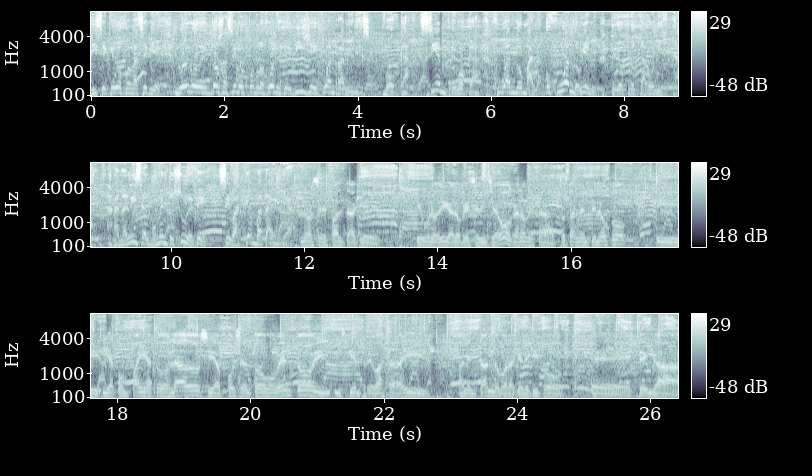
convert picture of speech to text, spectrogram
y se quedó con la serie luego del 2 a 0 por los goles de Villa y Juan Ramírez. Boca, siempre Boca, jugando mal o jugando bien, pero protagonista. Analiza el momento su DT, Sebastián Bataglia. No hace falta que que uno diga lo que es el hincha boca, ¿no? Que está totalmente loco y, acompaña a todos lados y apoya en todo momento y, siempre va a estar ahí alentando para que el equipo eh, tenga,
